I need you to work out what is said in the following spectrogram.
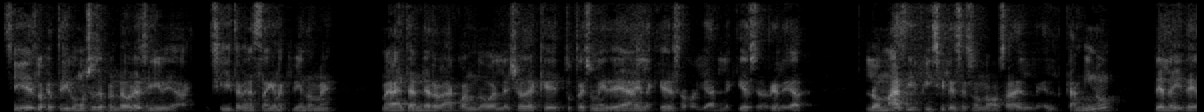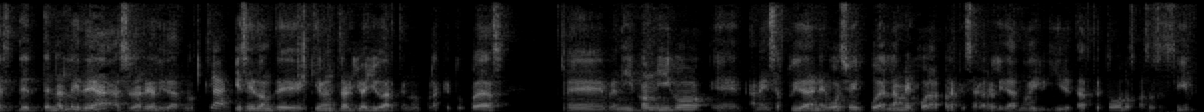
sí. es lo que te digo, muchos emprendedores, y si también está alguien aquí viéndome, me va a entender, ¿verdad? Cuando el hecho de que tú traes una idea y la quieres desarrollar, la quieres hacer realidad, lo más difícil es eso, ¿no? O sea, el, camino de la idea, de tener la idea, hacerla realidad, ¿no? Claro. Y es ahí donde quiero entrar yo a ayudarte, ¿no? Para que tú puedas eh, venir conmigo, eh, analizar tu idea de negocio y poderla mejorar para que se haga realidad, ¿no? Y, y darte todos los pasos a seguir.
